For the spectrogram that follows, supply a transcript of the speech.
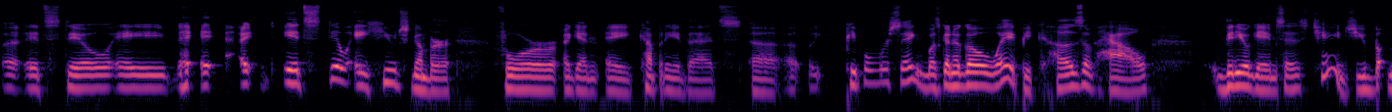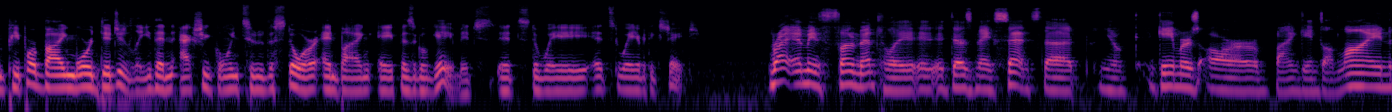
uh, it's still a it, it, it's still a huge number for again a company that uh, uh people were saying was going to go away because of how video games has changed. You people are buying more digitally than actually going to the store and buying a physical game. It's it's the way it's the way everything's changed. Right. I mean, fundamentally, it, it does make sense that you know gamers are buying games online.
